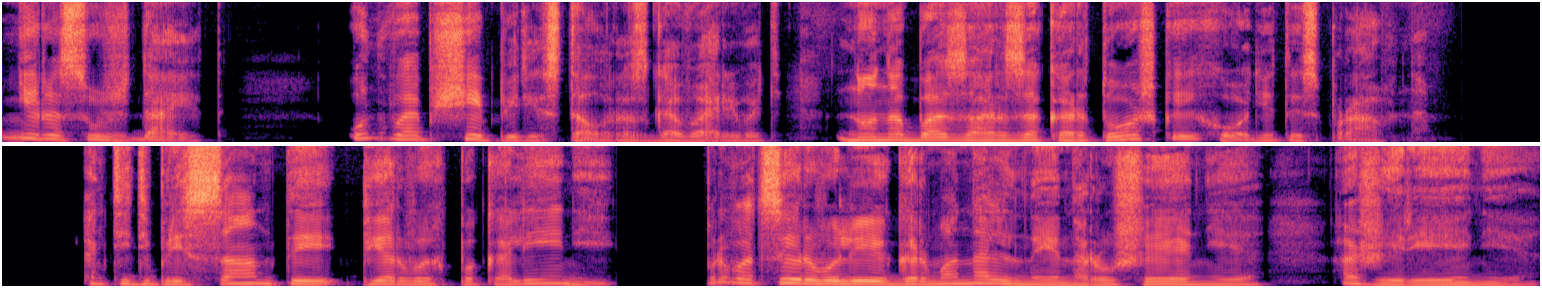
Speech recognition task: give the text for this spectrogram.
не рассуждает. Он вообще перестал разговаривать, но на базар за картошкой ходит исправно. Антидепрессанты первых поколений провоцировали гормональные нарушения, ожирение.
